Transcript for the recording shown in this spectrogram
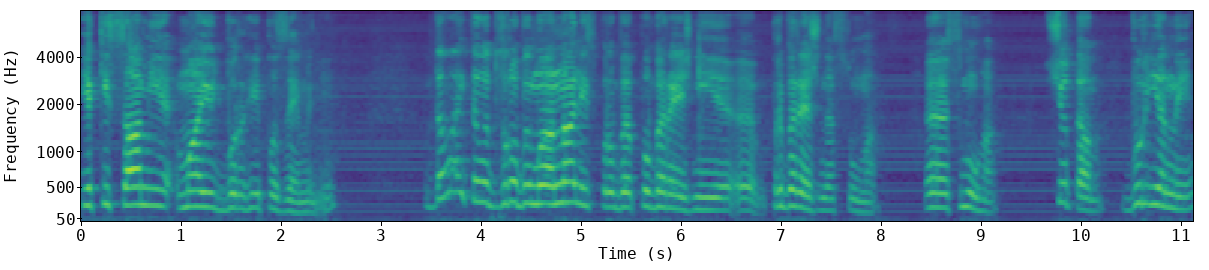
які самі мають борги по землі. Давайте от зробимо аналіз про побережні, прибережна сума, смуга. Що там? Бур'яни,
